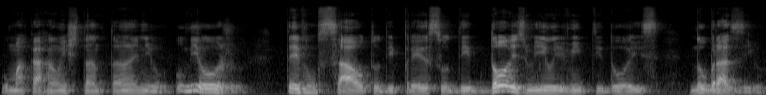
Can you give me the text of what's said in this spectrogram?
o macarrão instantâneo, o miojo teve um salto de preço de 2022 no Brasil.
